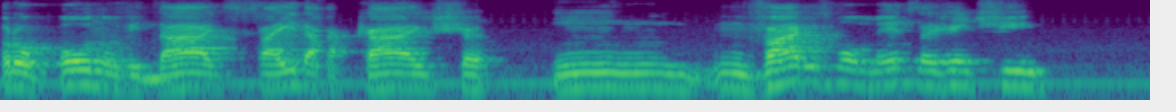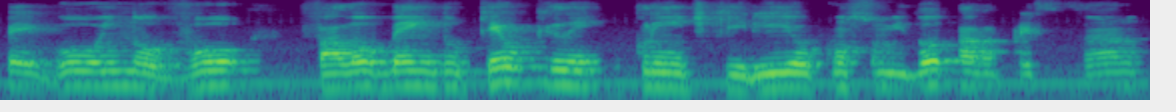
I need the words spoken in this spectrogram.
propor novidades, sair da caixa. Em, em vários momentos a gente pegou, inovou, falou bem do que o cliente queria, o consumidor estava precisando,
